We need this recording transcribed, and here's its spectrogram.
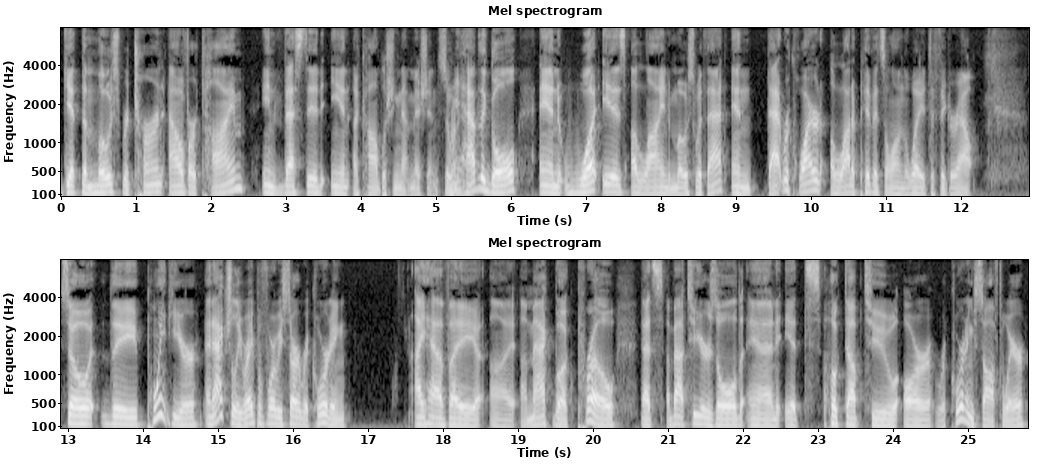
get the most return out of our time invested in accomplishing that mission. So right. we have the goal and what is aligned most with that. And that required a lot of pivots along the way to figure out. So the point here, and actually right before we started recording, I have a uh, a MacBook Pro that's about two years old, and it's hooked up to our recording software,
